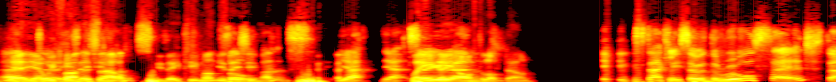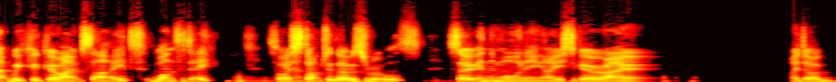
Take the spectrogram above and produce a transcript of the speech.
Yeah, yeah, we uh, found this out. months. He's 18 months He's old. 18 months. Yeah, yeah. Play date um, after lockdown. Exactly. So the rules said that we could go outside once a day. So I stuck to those rules. So in the morning, I used to go around my dog,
